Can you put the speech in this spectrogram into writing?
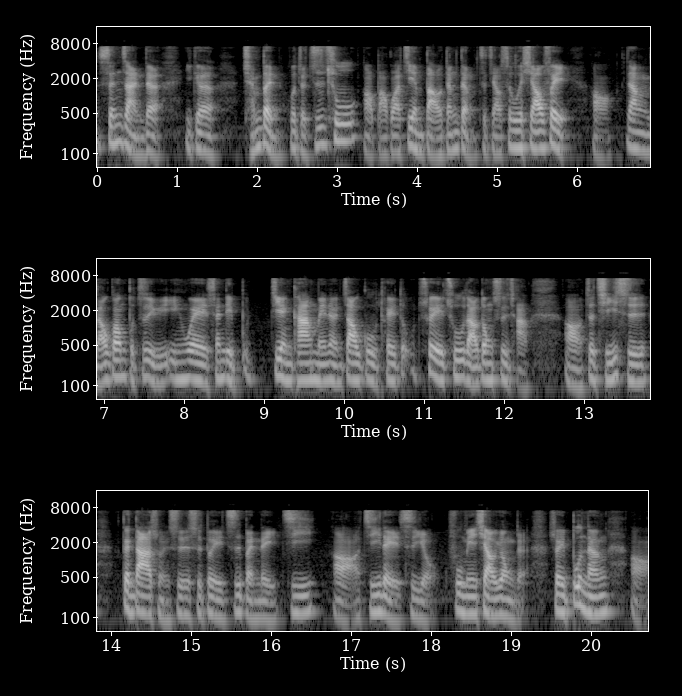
生产的一个成本或者支出啊，包括健保等等，这叫社会消费啊，让劳工不至于因为身体不健康没人照顾，退动退出劳动市场，啊，这其实更大的损失是对资本累积啊积累是有负面效用的，所以不能啊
